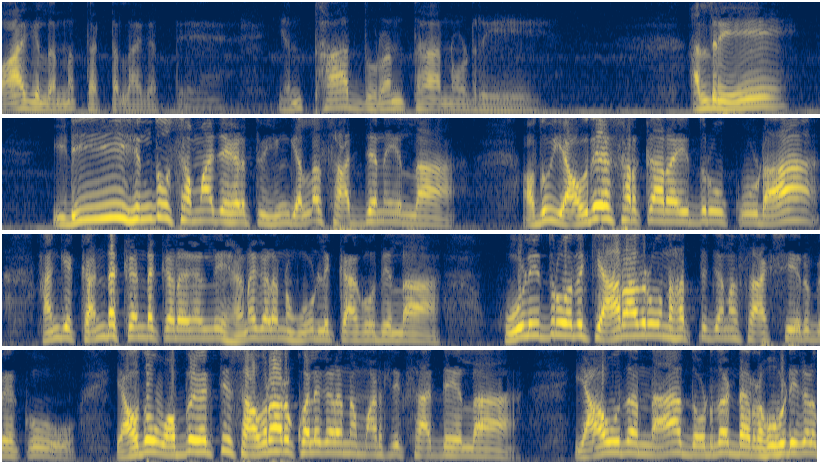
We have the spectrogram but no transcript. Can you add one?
ಬಾಗಿಲನ್ನು ತಟ್ಟಲಾಗತ್ತೆ. ಎಂಥ ದುರಂತ ನೋಡ್ರಿ. ಅಲ್ರಿ, ಇಡೀ ಹಿಂದೂ ಸಮಾಜ ಹೇಳ್ತೀವಿ, ಹೀಗೆಲ್ಲ ಸಾಧ್ಯನೇ ಇಲ್ಲ. ಅದು ಯಾವುದೇ ಸರ್ಕಾರ ಇದ್ದರೂ ಕೂಡ ಹಾಗೆ ಕಂಡ ಕಂಡ ಕಡೆಗಳಲ್ಲಿ ಹೆಣಗಳನ್ನು ಹೂಡಲಿಕ್ಕಾಗೋದಿಲ್ಲ. ಹೂಳಿದ್ರೂ ಅದಕ್ಕೆ ಯಾರಾದರೂ ಒಂದು ಹತ್ತು ಜನ ಸಾಕ್ಷಿ ಇರಬೇಕು. ಯಾವುದೋ ಒಬ್ಬ ವ್ಯಕ್ತಿ ಸಾವಿರಾರು ಕೊಲೆಗಳನ್ನು ಮಾಡಿಸ್ಲಿಕ್ಕೆ ಸಾಧ್ಯ ಇಲ್ಲ. ಯಾವುದನ್ನು ದೊಡ್ಡ ದೊಡ್ಡ ರೌಡಿಗಳು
